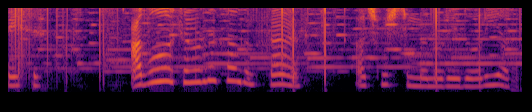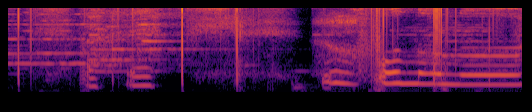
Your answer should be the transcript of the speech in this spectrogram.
Neyse. Abo sen orada kaldın. Ha. Açmıştım ben oraya doğru ya. Ah, eh. Allah Allah.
